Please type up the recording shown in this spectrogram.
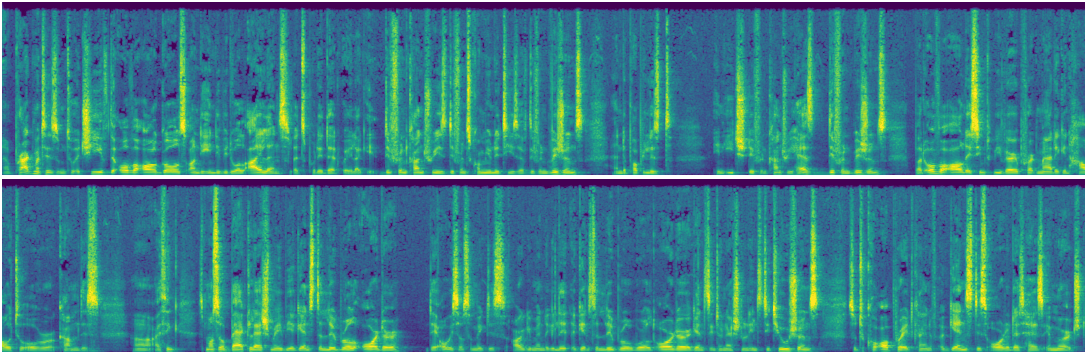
a, a, pragmatism to achieve the overall goals on the individual islands. Let's put it that way. Like different countries, different communities have different visions, and the populist in each different country has different visions. But overall, they seem to be very pragmatic in how to overcome this. Uh, I think it's more so backlash maybe against the liberal order they always also make this argument against the liberal world order, against international institutions, so to cooperate kind of against this order that has emerged.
